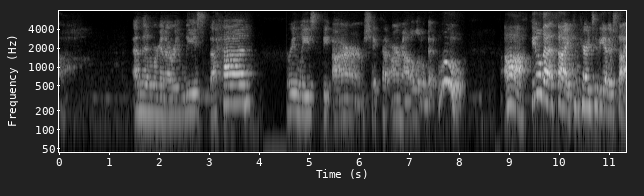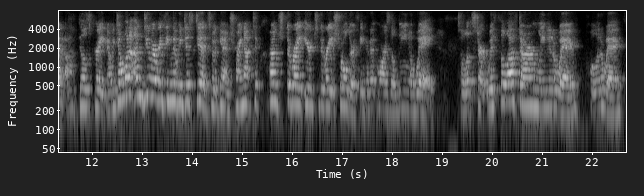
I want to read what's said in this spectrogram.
Ah. And then we're gonna release the head, release the arm. Shake that arm out a little bit. Woo! Ah, feel that side compared to the other side. Ah, feels great. Now we don't want to undo everything that we just did. So again, try not to crunch the right ear to the right shoulder. Think of it more as a lean away. So let's start with the left arm, lean it away, pull it away,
